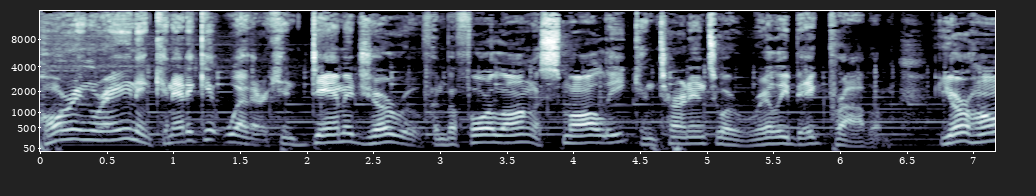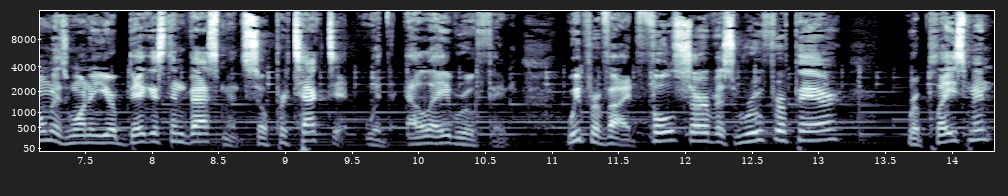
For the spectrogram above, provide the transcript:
Pouring rain and Connecticut weather can damage your roof, and before long, a small leak can turn into a really big problem. Your home is one of your biggest investments, so protect it with LA Roofing. We provide full service roof repair, replacement,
